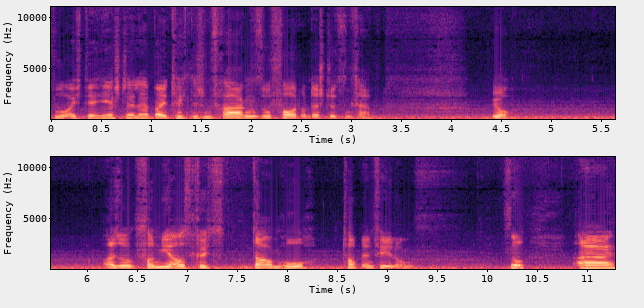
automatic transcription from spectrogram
wo euch der Hersteller bei technischen Fragen sofort unterstützen kann. Ja. Also von mir aus kriegt Daumen hoch, Top-Empfehlung. So, äh,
